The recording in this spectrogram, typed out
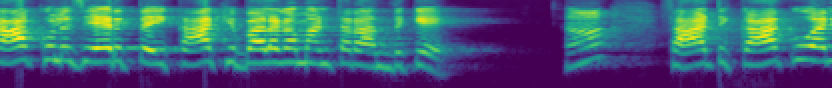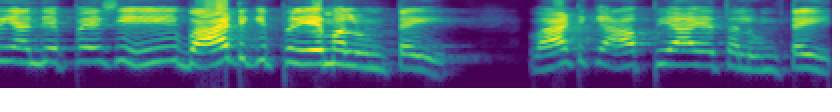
కాకులు చేరుతాయి కాకి బలగం అంటారు అందుకే. సాటి కాకు అని అని చెప్పేసి వాటికి ప్రేమలు ఉంటాయి వాటికి ఆప్యాయతలు ఉంటాయి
